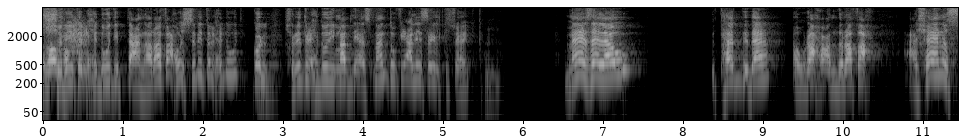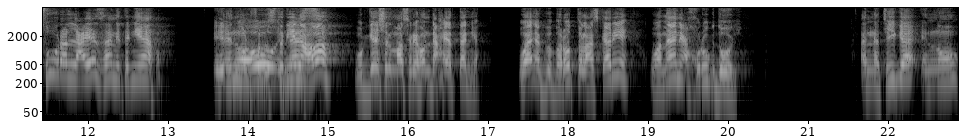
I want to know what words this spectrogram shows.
رفح. الشريط الحدودي بتاعنا. رفح والشريط الحدودي. كل الشريط الحدودي مبني اسمنت وفي عليه سلك شايك. ماذا لو اتهد ده أو راحوا عند رفح عشان الصورة اللي عايزها نتنياهو؟ إنه هو الفلسطينيين أهو والجيش المصري أهو الناحية الثانية واقف بباروته العسكري ومانع خروج دول. النتيجة إنه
